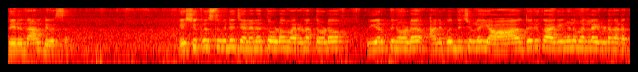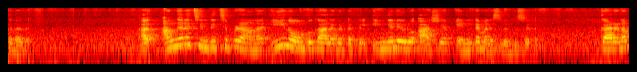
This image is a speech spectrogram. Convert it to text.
പെരുന്നാൾ ദിവസം. യേശു ക്രിസ്തുവിന്റെ ജനനത്തോടോ മരണത്തോടോ ഉയർപ്പിനോട് അനുബന്ധിച്ചുള്ള യാതൊരു കാര്യങ്ങളുമല്ല ഇവിടെ നടക്കുന്നത്. അങ്ങനെ ചിന്തിച്ചപ്പോഴാണ് ഈ നോമ്പ് കാലഘട്ടത്തിൽ ഇങ്ങനെ ഒരു ആശയം എന്റെ മനസ്സിലുദിച്ചത്. കാരണം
